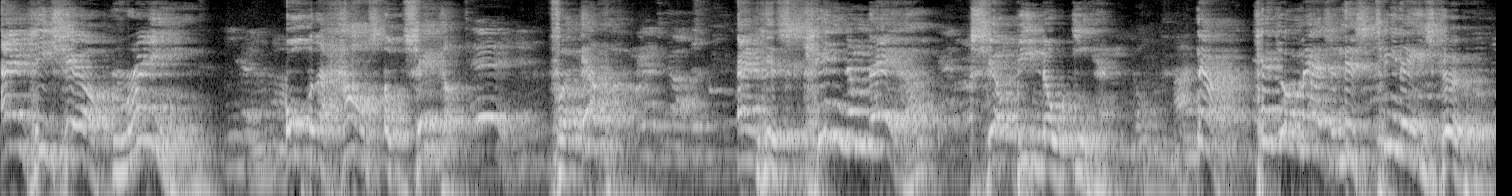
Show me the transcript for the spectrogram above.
and he shall reign over the house of Jacob forever, and his kingdom there shall be no end. Now, can you imagine this teenage girl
